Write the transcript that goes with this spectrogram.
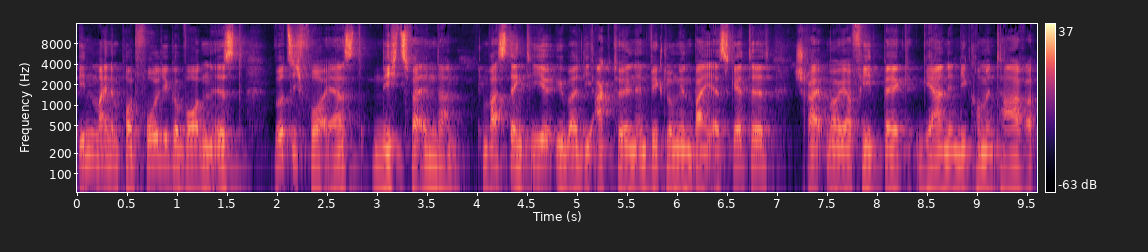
in meinem Portfolio geworden ist, wird sich vorerst nichts verändern. Was denkt ihr über die aktuellen Entwicklungen bei Escated? Schreibt mir euer Feedback gerne in die Kommentare.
